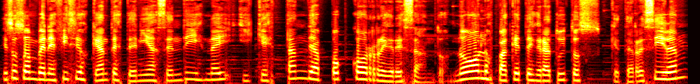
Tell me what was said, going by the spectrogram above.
esos son beneficios que antes tenías en Disney y que están de a poco regresando. No los paquetes gratuitos que te reciben,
